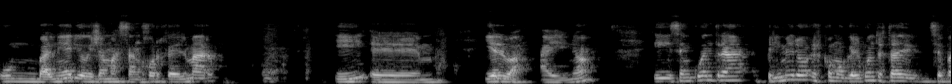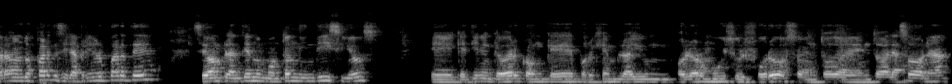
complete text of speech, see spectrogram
un balneario que se llama San Jorge del Mar, y, y él va ahí, ¿no? Y se encuentra, primero es como que el cuento está separado en dos partes y la primera parte se van planteando un montón de indicios eh, que tienen que ver con que, por ejemplo, hay un olor muy sulfuroso en toda, en toda la zona,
